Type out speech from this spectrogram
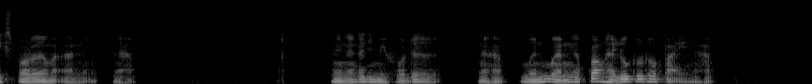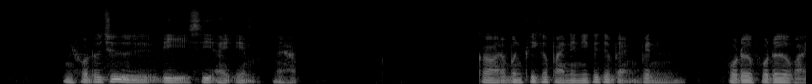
explorer มาอันหนึ่งนะครับ ในนั้นก็จะมีโฟลเดอร์นะครับ เหมือนเหมือนกับกล้องถ่ายรูปทั่วไปนะครับ มีโฟลเดอร์ชื่อ DCIM นะครับ ก็ดับเบิลคลิกเข้าไปในนี้ก็จะแบ่งเป็นโฟลเดอร์โฟลเดอร์ไว้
